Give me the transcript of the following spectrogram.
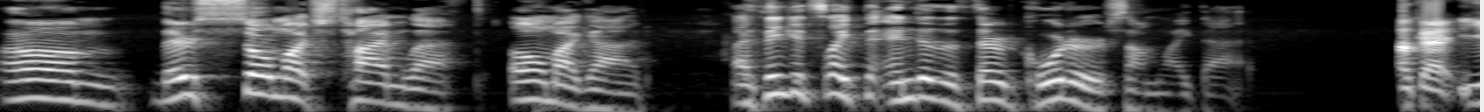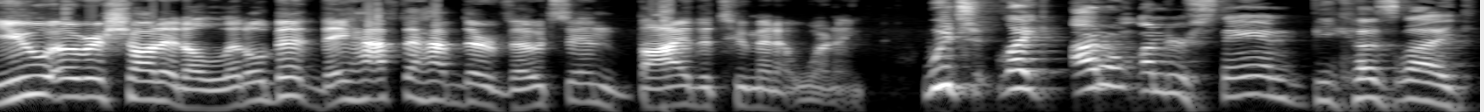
um there's so much time left. Oh my god. I think it's like the end of the third quarter or something like that. Okay, you overshot it a little bit. They have to have their votes in by the two minute warning. Which, like, I don't understand because, like,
